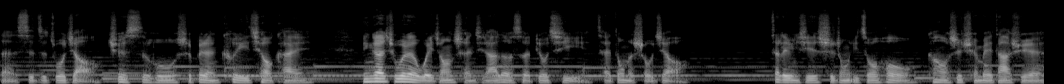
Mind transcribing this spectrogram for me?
但四只桌角却似乎是被人刻意撬开，应该是为了伪装成其他垃圾丢弃才动的手脚。在李允熙失踪一周后，刚好是全北大学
